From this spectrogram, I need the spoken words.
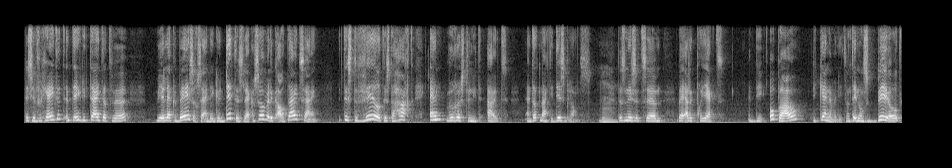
Dus je vergeet het. En tegen die tijd dat we weer lekker bezig zijn, denk je: dit is lekker, zo wil ik altijd zijn. Het is te veel, het is te hard. En we rusten niet uit. En dat maakt die disbalans. Mhm. Dus dan is het ehm, bij elk project, die opbouw, die kennen we niet. Want in ons beeld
